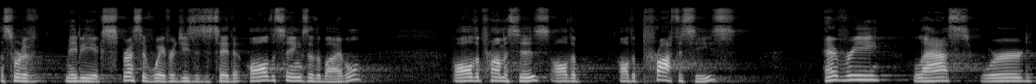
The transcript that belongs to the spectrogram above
A sort of maybe expressive way for Jesus to say that all the sayings of the Bible, all the promises, all the, all the prophecies, every last word,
